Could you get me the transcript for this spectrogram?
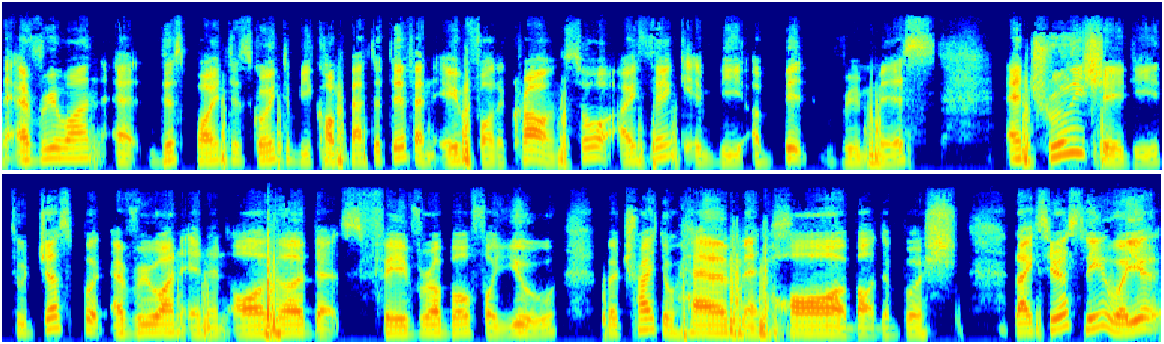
everyone at this point is going to be competitive and aim for the crown. So I think it'd be a bit remiss and truly shady to just put everyone in an order that's favorable for you, but try to hem and haw about the bush. Like, seriously, were you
